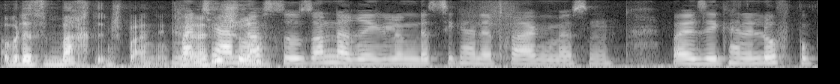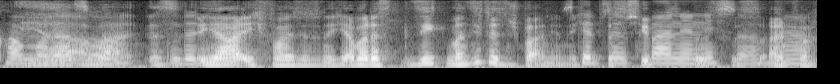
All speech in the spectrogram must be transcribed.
aber das macht in Spanien keiner. Manche haben doch so Sonderregelungen, dass sie keine tragen müssen, weil sie keine Luft bekommen ja, oder so. aber das, ja, ich weiß es nicht. Aber das sieht, man sieht es in Spanien nicht. gibt's in das Spanien das nicht so, Ist ja. einfach,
